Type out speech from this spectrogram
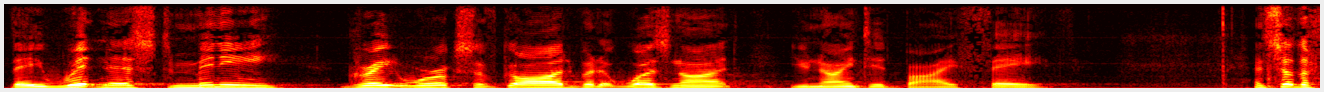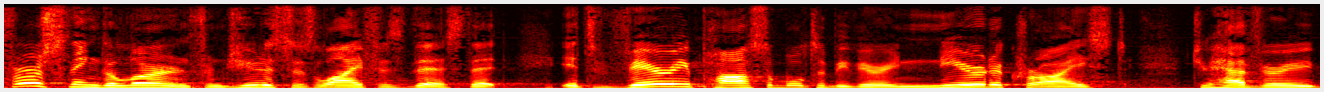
they witnessed many great works of God, but it was not united by faith. And so the first thing to learn from Judas's life is this that it's very possible to be very near to Christ, to have very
